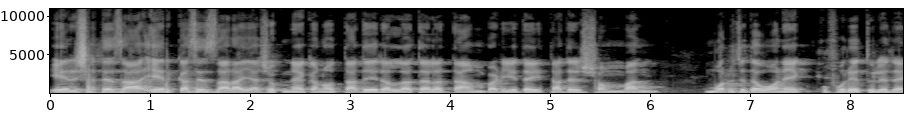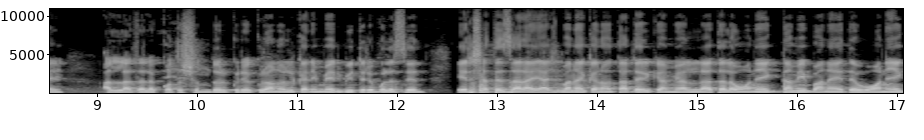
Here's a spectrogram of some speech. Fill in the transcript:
এর সাথে যা, এর কাছে যারাই আসুক না কেন, তাদের আল্লাহ তাআলা দাম বাড়িয়ে দেয়, তাদের সম্মান মর্যাদা অনেক উপরে তুলে দেয়। আল্লাহ তাআলা কত সুন্দর করে কোরআনুল কারিমের ভিতরে বলেছেন, এর সাথে যারাই আসবে না কেন, তাদেরকে আমি আল্লাহ তাআলা অনেক দামি বানায় দেব, অনেক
